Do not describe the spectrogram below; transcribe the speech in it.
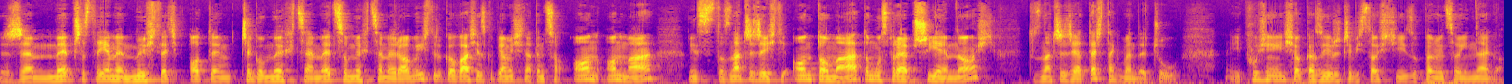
że my przestajemy myśleć o tym, czego my chcemy, co my chcemy robić, tylko właśnie skupiamy się na tym, co on, on ma, więc to znaczy, że jeśli on to ma, to mu sprawia przyjemność, to znaczy, że ja też tak będę czuł i później się okazuje w rzeczywistości zupełnie co innego.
